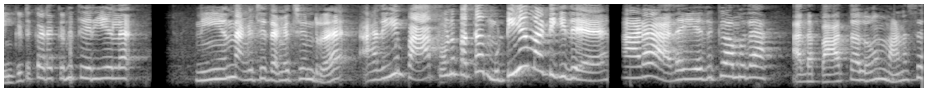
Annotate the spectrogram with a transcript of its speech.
எங்கிட்ட கிடக்குன்னு தெரியல. நீயும் தங்கச்சி தங்கச்சின்ற அதையும் பார்க்கணும்னு பார்த்தா முடிய மாட்டேங்குதே. ஆடா அதை எதுக்கு அமுதா? அதை பார்த்தாலும் மனசு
